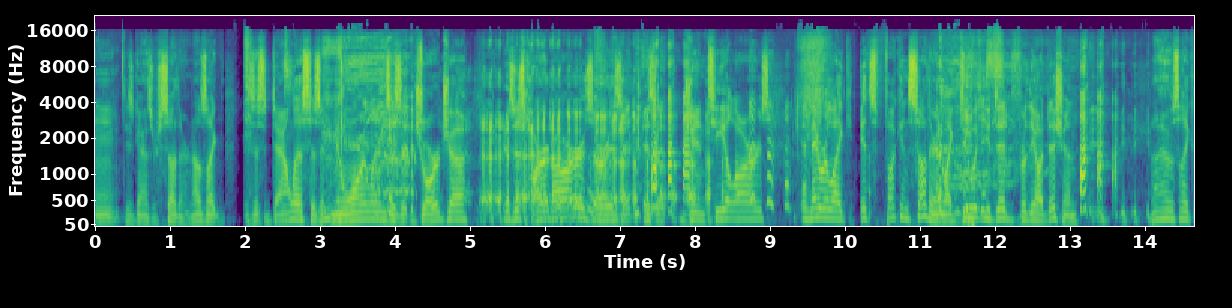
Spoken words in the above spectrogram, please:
Mm. These guys are Southern. I was like, is this Dallas? Is it New Orleans? Is it Georgia? Is this hard R's or is it is it genteel R's? And they were like, it's fucking Southern. Like, do what you did for the audition. And I was like,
